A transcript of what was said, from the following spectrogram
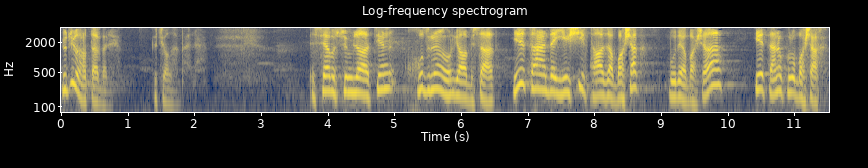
Yutuyorlar hatta böyle. Yutuyorlar böyle. Sebü sümlatin hudrun yabisat. Yedi tane de yeşil taze başak buğday başağı yedi tane kuru başak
